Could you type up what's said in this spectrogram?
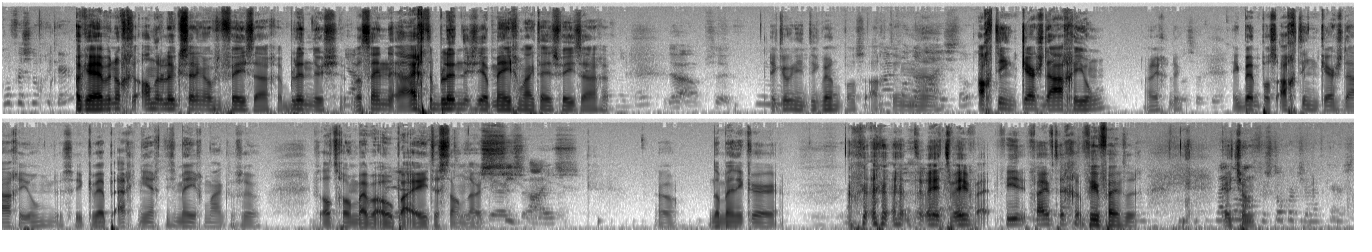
Proef eens nog een keer. Oké, hebben we nog andere leuke stellingen over de feestdagen? Blunders. Ja. Wat zijn echte blunders die je hebt meegemaakt tijdens feestdagen? Ja, op zich. Ik ook niet, ik ben pas Maar ik 18, vond de eh, ijs, toch? 18 kerstdagen jong, eigenlijk. Ik ben pas 18 kerstdagen jong, dus ik heb eigenlijk niet echt iets meegemaakt of zo. Ik was altijd gewoon bij mijn opa eten, standaard. Precies ijs. Oh, dan ben ik er 2, 2, 4, 50, 54. Wij Kut, doen jong. een verstoppertje met kerst.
